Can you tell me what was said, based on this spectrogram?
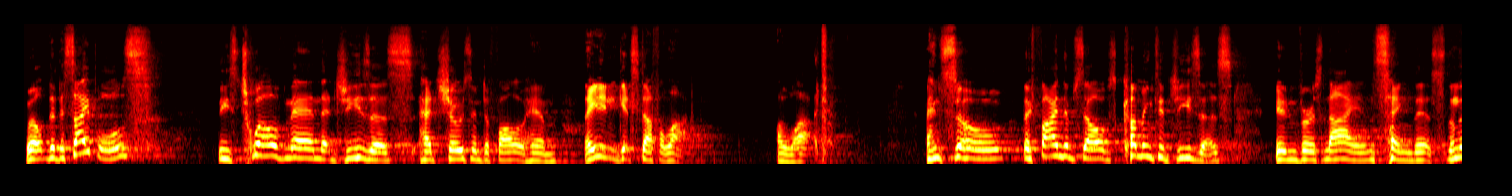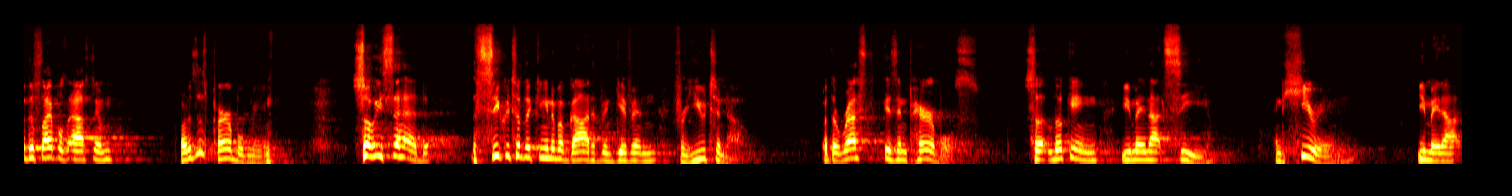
Well, the disciples, these 12 men that Jesus had chosen to follow him, they didn't get stuff a lot. A lot. And so they find themselves coming to Jesus in verse 9 saying this. Then the disciples asked him, What does this parable mean? So he said, The secrets of the kingdom of God have been given for you to know, but the rest is in parables, so that looking you may not see, and hearing you may not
